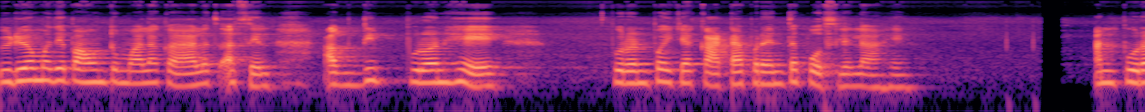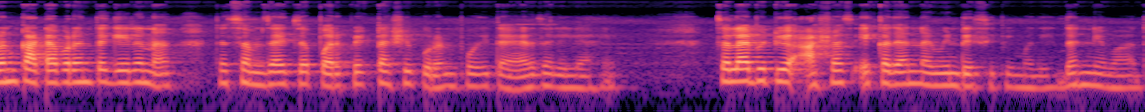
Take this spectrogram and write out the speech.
व्हिडिओमध्ये पाहून तुम्हाला कळालंच असेल अगदी पुरण हे पुरणपोळीच्या काटापर्यंत पोचलेलं आहे. आणि पुरण काटापर्यंत गेलं ना तर समजायचं परफेक्ट अशी पुरणपोळी तयार झालेली आहे. चला भेटूया अशाच एखाद्या नवीन रेसिपीमध्ये धन्यवाद.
